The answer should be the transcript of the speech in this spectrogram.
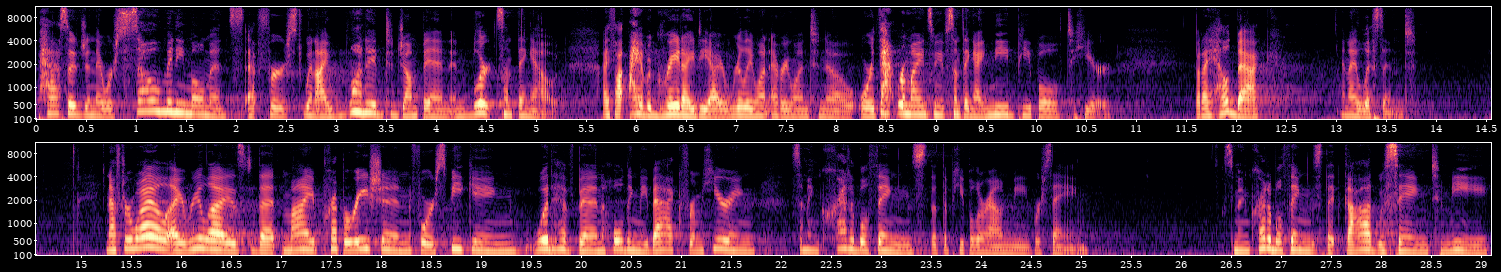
passage, and there were so many moments at first when I wanted to jump in and blurt something out. I thought, I have a great idea, I really want everyone to know, or that reminds me of something I need people to hear. But I held back and I listened. And after a while, I realized that my preparation for speaking would have been holding me back from hearing some incredible things that the people around me were saying. Some incredible things that God was saying to me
